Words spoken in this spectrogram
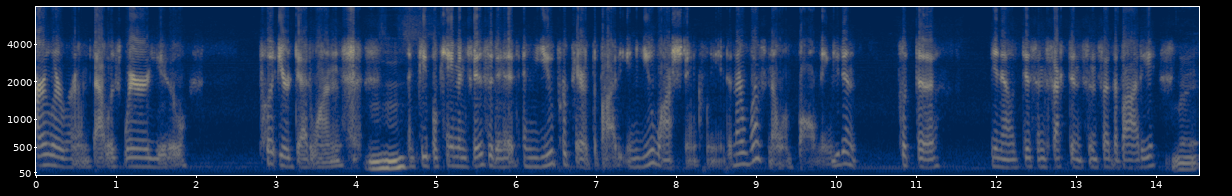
parlor room, that was where you put your dead ones. Mm-hmm. and people came and visited and you prepared the body and you washed and cleaned and there was no embalming. You didn't put the you know disinfectants inside the body. Right.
